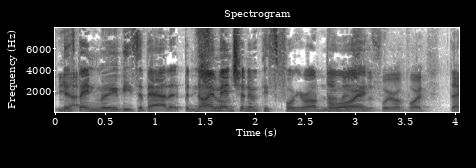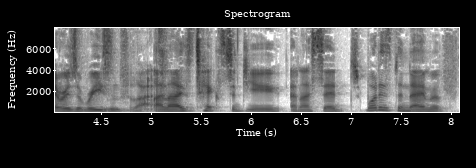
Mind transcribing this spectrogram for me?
there's been movies about it, but no Sure. mention of this four-year-old boy. No mention of the four-year-old boy. There is a reason for that. and I texted you and I said, what is the name of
